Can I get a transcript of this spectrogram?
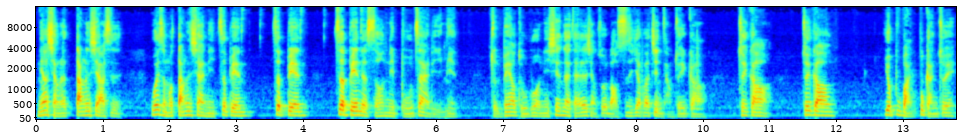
你要想的当下是为什么？当下你这边、这边、这边的时候，你不在里面，准备要突破，你现在才在想说，老师要不要进场追高？追高，追高。又不买不敢追，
